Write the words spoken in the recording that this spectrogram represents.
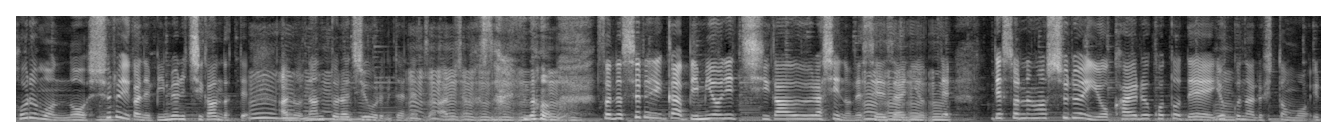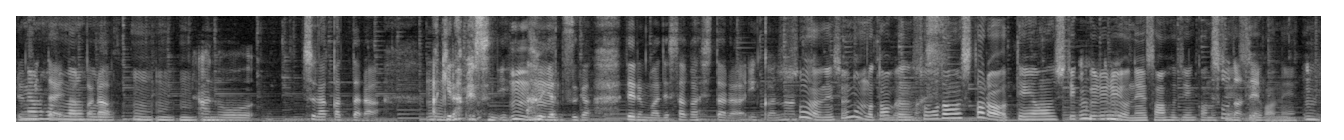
ホルモンの種類がね微妙に違うんだって、あのナントラジオールみたいなやつあるじゃん。そういうのその種類が微妙に違うらしいのね製剤によって。うんうんうんでそれの種類を変えることで良くなる人もいるみたいだから、あの辛かったら諦めずにうんうん。合うやつが出るまで探したらいいかなとそうだね。そういうのも多分相談したら提案してくれるよね、産婦人科の先生がね。うんうん。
